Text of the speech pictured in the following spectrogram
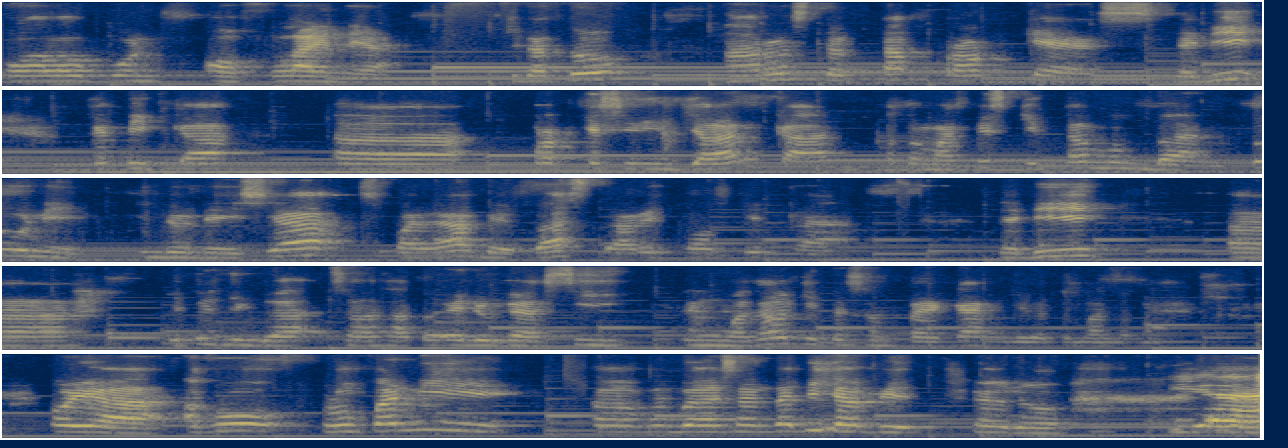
walaupun offline ya, kita tuh harus tetap prokes. Jadi ketika uh, prokes ini dijalankan, otomatis kita membantu nih Indonesia supaya bebas dari COVID kan. Jadi uh, itu juga salah satu edukasi yang bakal kita sampaikan gitu teman-teman. Oh ya, aku lupa nih uh, pembahasan tadi ya, Bit. Aduh. Iya.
